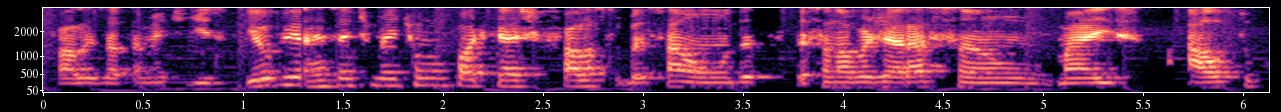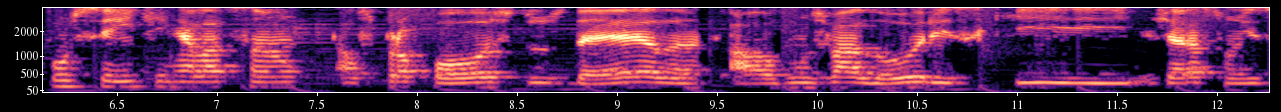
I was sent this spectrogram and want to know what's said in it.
falam exatamente disso. E eu vi recentemente um podcast que fala sobre essa onda dessa nova geração mais autoconsciente em relação aos propósitos dela, a alguns valores que gerações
